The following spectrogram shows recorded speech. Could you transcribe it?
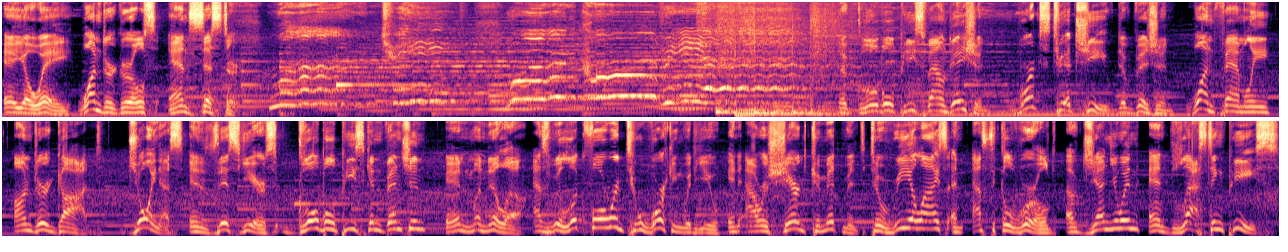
AOA, Wonder Girls, and Sistar. The Global Peace Foundation works to achieve the vision One Family Under God. Join us in this year's Global Peace Convention in Manila as we look forward to working with you in our shared commitment to realize an ethical world of genuine and lasting peace.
